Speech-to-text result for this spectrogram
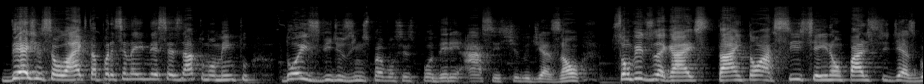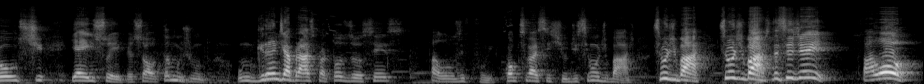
Deixa seu like, tá aparecendo aí nesse exato momento dois videozinhos para vocês poderem assistir do Diazão. São vídeos legais, tá? Então assiste aí, não pare de Diaz Ghost. E é isso aí, pessoal. Tamo junto. Um grande abraço para todos vocês. Falou e fui. Qual que você vai assistir? O de cima ou de baixo? Cima ou de baixo? Cima ou de baixo? Decide aí. Falou!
